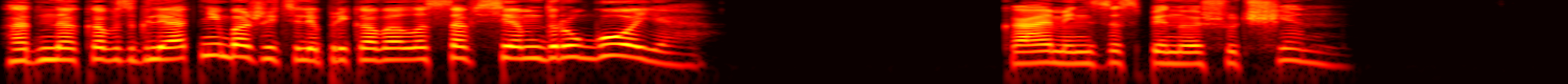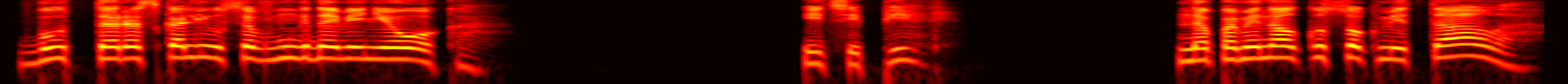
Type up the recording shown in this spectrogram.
Однако взгляд небожителя приковало совсем другое. Камень за спиной Шучен будто раскалился в мгновение ока. И теперь напоминал кусок металла,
